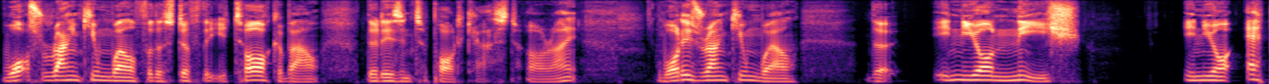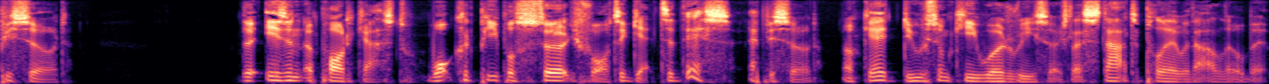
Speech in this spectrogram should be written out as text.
What's ranking well for the stuff that you talk about that isn't a podcast? All right, what is ranking well that in your niche, in your episode, that isn't a podcast? What could people search for to get to this episode? Okay, do some keyword research. Let's start to play with that a little bit.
